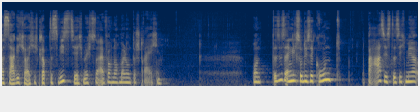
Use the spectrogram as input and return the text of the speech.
was sage ich euch? Ich glaube, das wisst ihr. Ich möchte es nur einfach nochmal unterstreichen. Und das ist eigentlich so diese Grundbasis, dass ich mir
